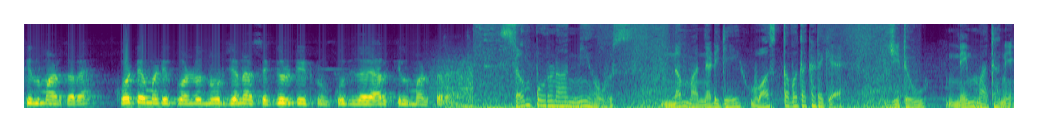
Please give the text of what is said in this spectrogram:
ಕಿಲ್ ಮಾಡ್ತಾರೆ? ಕೋಟೆ ಮಾಡಿಕೊಂಡು ನೂರು ಜನ ಸೆಕ್ಯೂರಿಟಿ ಇಟ್ಕೊಂಡು ಕೂತಿದ್ದಾರೆ, ಯಾರು ಕಿಲ್ ಮಾಡ್ತಾರೆ? ಸಂಪೂರ್ಣ ನ್ಯೂಸ್ ನಮ್ಮ ನಡಿಗೆ ವಾಸ್ತವದ ಕಡೆಗೆ. ಇದು ನಿಮ್ಮ ಧ್ವನಿ.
